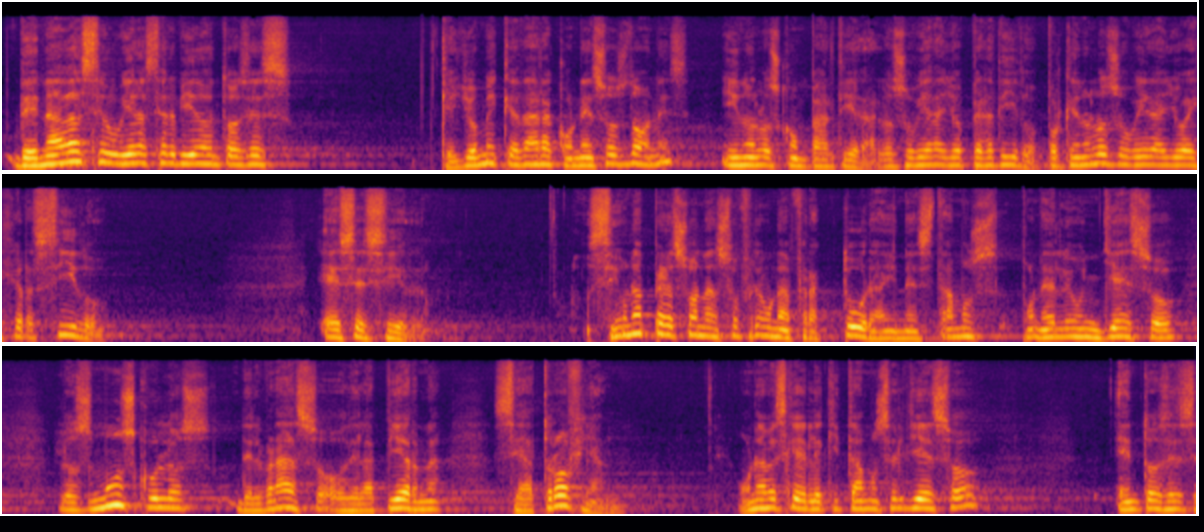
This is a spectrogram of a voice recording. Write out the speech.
De nada se hubiera servido entonces que yo me quedara con esos dones y no los compartiera. Los hubiera yo perdido, porque no los hubiera yo ejercido. Es decir, si una persona sufre una fractura y necesitamos ponerle un yeso, los músculos del brazo o de la pierna se atrofian. Una vez que le quitamos el yeso, entonces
